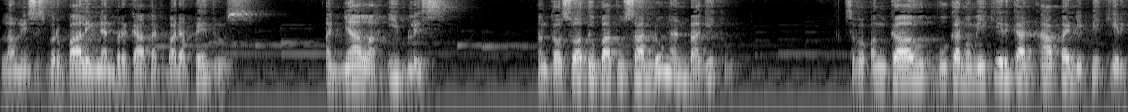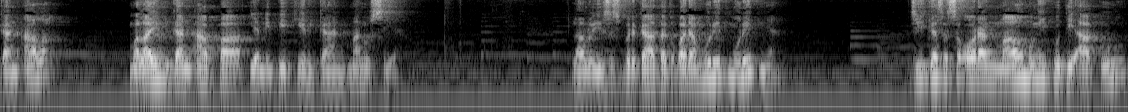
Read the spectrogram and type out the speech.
Lalu Yesus berpaling dan berkata kepada Petrus, Enyalah iblis, engkau suatu batu sandungan bagiku. Sebab engkau bukan memikirkan apa yang dipikirkan Allah, melainkan apa yang dipikirkan manusia. Lalu Yesus berkata kepada murid-muridnya, Jika seseorang mau mengikuti aku,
